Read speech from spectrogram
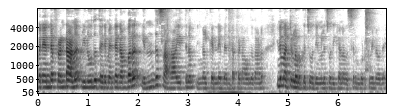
പിന്നെ എന്റെ ഫ്രണ്ടാണ് വിനോദ് തരും എന്റെ നമ്പർ എന്ത് സഹായത്തിനും നിങ്ങൾക്ക് എന്നെ ബന്ധപ്പെടാവുന്നതാണ്. ഇനി മറ്റുള്ളവർക്ക് ചോദ്യങ്ങൾ ചോദിക്കാൻ അവസരം കൊടുക്കും വിനോദേ.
